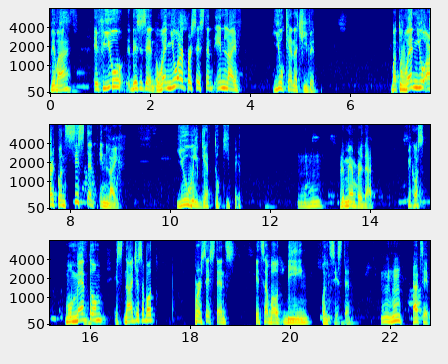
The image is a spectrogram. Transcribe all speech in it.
di ba? If you this is it, when you are persistent in life, you can achieve it. But when you are consistent in life, you will get to keep it. Mhm. Remember that. Because momentum is not just about persistence, it's about being consistent. Mhm. That's it.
